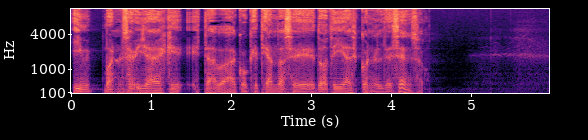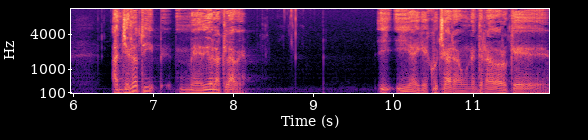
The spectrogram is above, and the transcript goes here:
y bueno, el Sevilla es que estaba coqueteando hace dos días con el descenso. Angelotti me dio la clave. Y, hay que escuchar a un entrenador que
